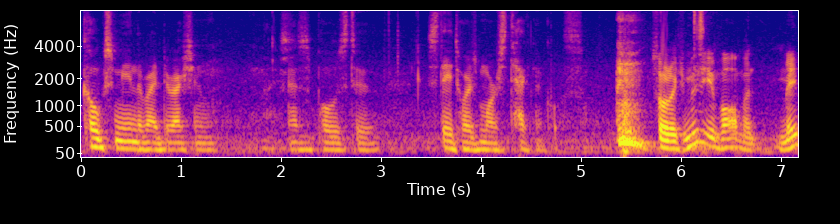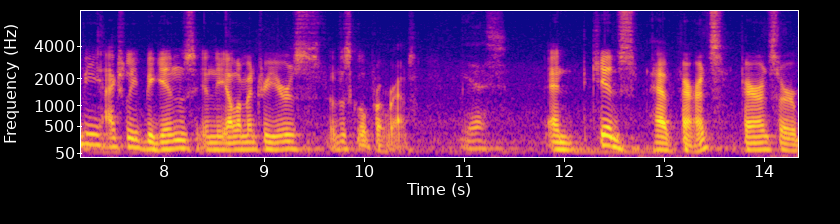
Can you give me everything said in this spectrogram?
coax me in the right direction nice. as opposed to stay towards more technicals. so the community involvement maybe actually begins in the elementary years of the school programs. Yes. And kids have parents. Parents are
